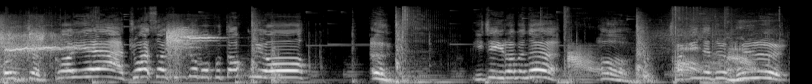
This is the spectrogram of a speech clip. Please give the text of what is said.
어쩔 거야! 좋았어! 힘조 버프 떴구요 으. 이제 이러면은 어 자기네들 무리를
